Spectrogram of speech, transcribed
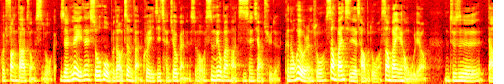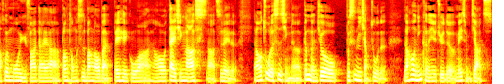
会放大这种失落感。人类在收获不到正反馈以及成就感的时候是没有办法支撑下去的。可能会有人说，上班其实也差不多，上班也很无聊，就是打混摸鱼发呆啊，帮同事帮老板背黑锅啊，然后带薪拉屎啊之类的。然后做的事情呢，根本就不是你想做的。然后你可能也觉得没什么价值，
